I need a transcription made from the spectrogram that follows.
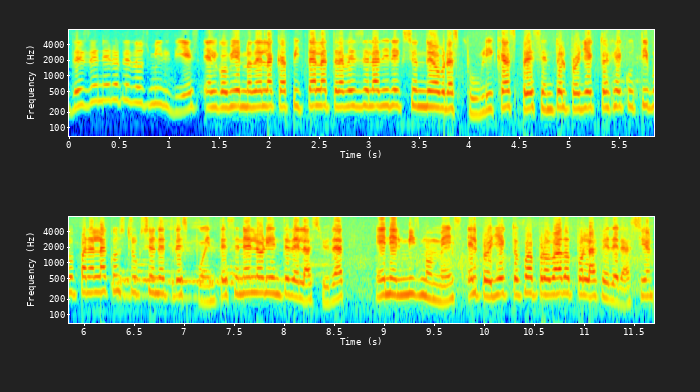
Desde enero de 2010, el gobierno de la capital, a través de la Dirección de Obras Públicas, presentó el proyecto ejecutivo para la construcción de tres puentes en el oriente de la ciudad. En el mismo mes, el proyecto fue aprobado por la Federación.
